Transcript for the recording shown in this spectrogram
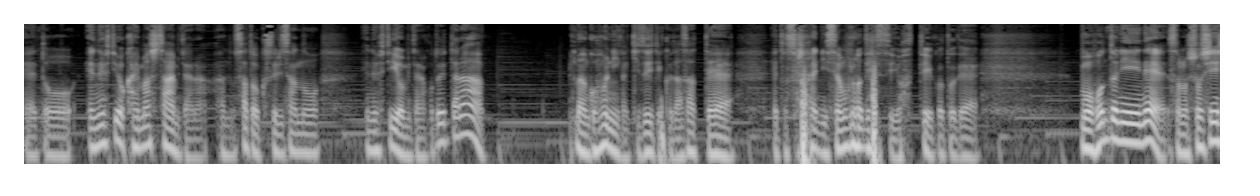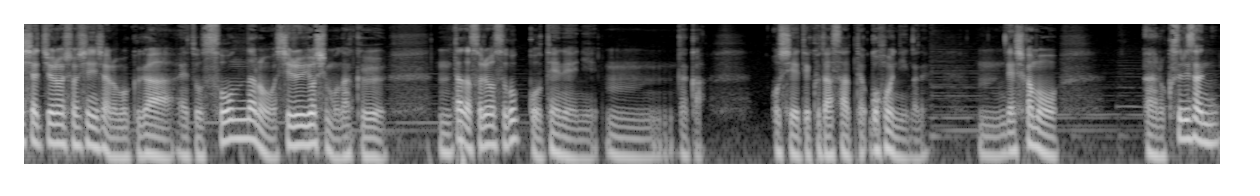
えーと、NFT を買いましたみたいなあの佐藤薬さんの NFT をみたいなこと言ったら、まあ、ご本人が気づいてくださって、えー、とそれは偽物ですよっていうことでもう本当にねその初心者中の初心者の僕が、えー、とそんなのを知る由もなく、うん、ただそれをすごくこう丁寧にうんなんか教えてくださってご本人がね。うん、でしかもあの薬さん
